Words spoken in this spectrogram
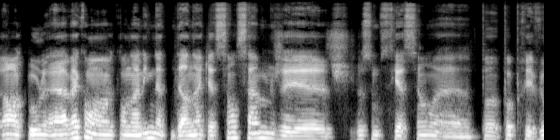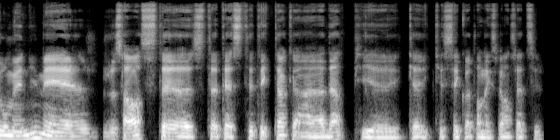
Vraiment cool. Euh, avant qu'on qu'on enligne notre dernière question, Sam, j'ai juste une petite question euh, pas, pas prévue au menu, mais euh, je veux savoir si tu as, testé TikTok à date, puis c'est quoi ton expérience là-dessus?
